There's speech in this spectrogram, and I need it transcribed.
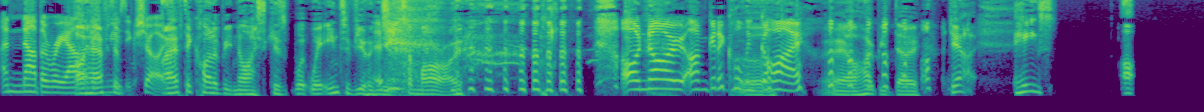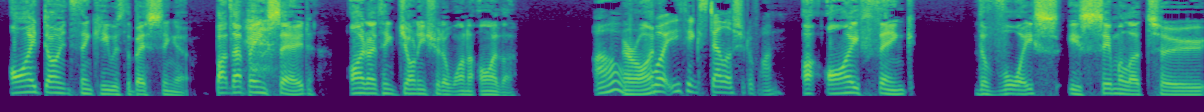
another reality music to. show? I have to kind of be nice because we're, interviewing you tomorrow. oh no, I'm going to call him Guy. yeah, I hope you do. Yeah, he's. I I don't think he was the best singer. But that being said, I don't think Johnny should have won it either. Oh, All right. what you think Stella should have won? I, I think the voice is similar to,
